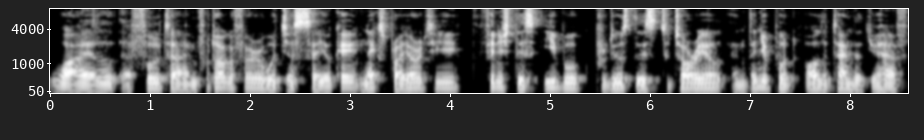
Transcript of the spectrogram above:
While a full time photographer would just say, okay, next priority, finish this ebook, produce this tutorial, and then you put all the time that you have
